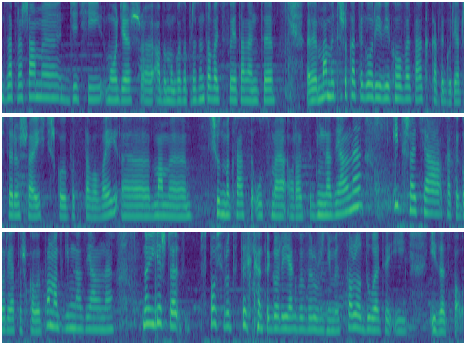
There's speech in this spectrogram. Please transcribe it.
zapraszamy dzieci, młodzież, e, aby mogła zaprezentować swoje talenty. E, Mamy trzy kategorie wiekowe, tak? Kategoria 4-6 szkoły podstawowej. E, Mamy siódme klasy, ósme oraz gimnazjalne. I trzecia kategoria to szkoły ponadgimnazjalne. No i jeszcze spośród tych kategorii jakby wyróżnimy solo, duety i, i zespoły.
